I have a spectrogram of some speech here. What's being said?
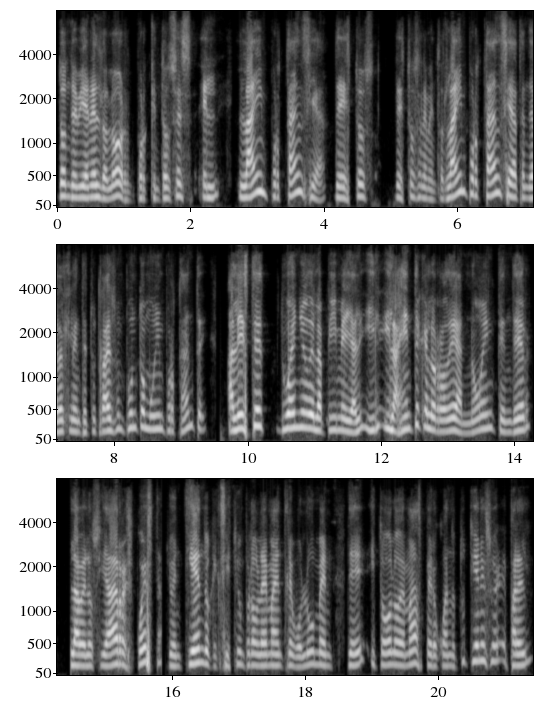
donde viene el dolor, porque entonces el, la importancia de estos estos elementos. La importancia de atender al cliente. Tú traes un punto muy importante. Al este dueño de la pyme y, la gente que lo rodea no entender la velocidad de respuesta. Yo entiendo que existe un problema entre volumen y todo lo demás, pero cuando tú tienes eh, para el,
